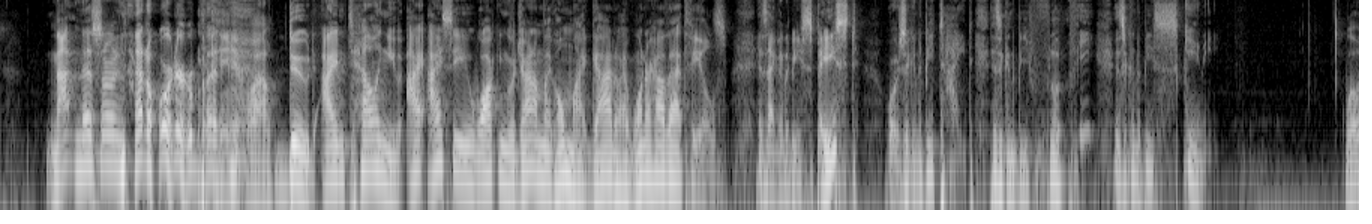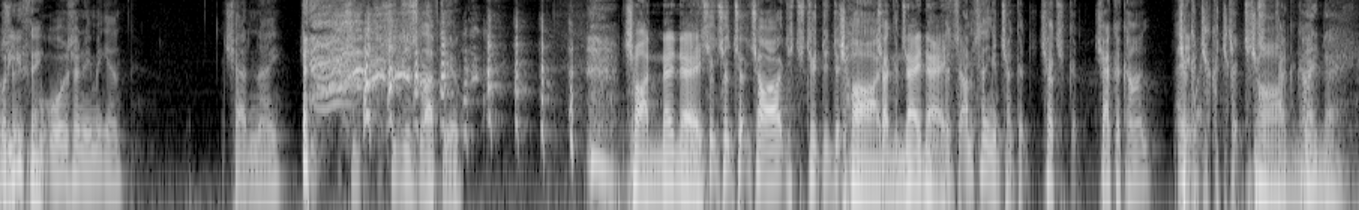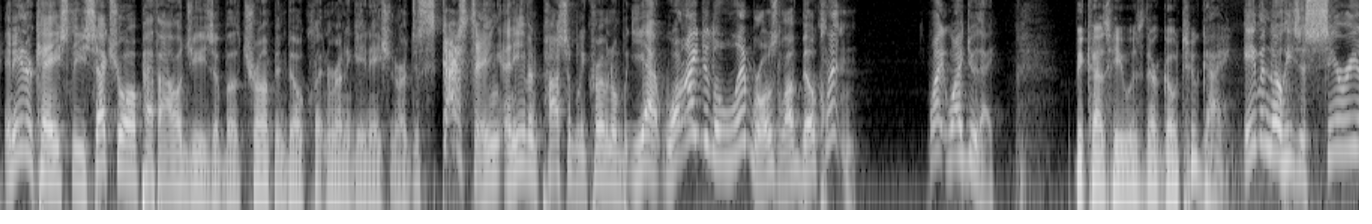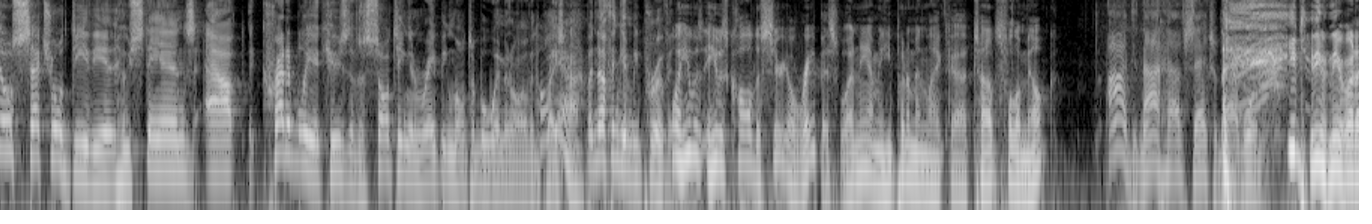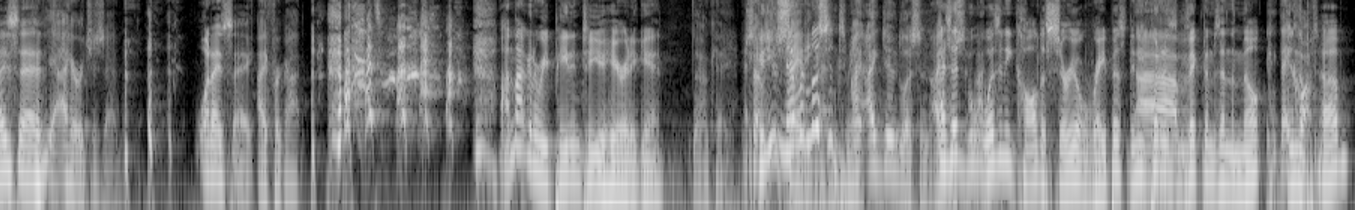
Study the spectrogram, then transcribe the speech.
Not necessarily in that order, but Yeah, wow. dude, I'm telling you, I, I see you walking vagina. I'm like, oh my god, I wonder how that feels. Is that going to be spaced or is it going to be tight? Is it going to be fluffy? Is it going to be skinny? What, What was do her- you think? What was her name again? Chardonnay. She, she, she just left you. Cha nene. Ch- ch- ch- cha- ch- ch- ch- ch- Cha- chaka- nay, nay. It's- I'm saying Chaka Chaka Khan. Anyway. In either case, the sexual pathologies of both Trump and Bill Clinton Renegade Nation are disgusting and even possibly criminal. But yet, why do the liberals love Bill Clinton? Why? Why do they? Because he was their go-to guy. Even though he's a serial sexual deviant who stands out credibly accused of assaulting and raping multiple women all over the Oh, place, yeah. but nothing can be proven. Well, he was he was called a serial rapist, wasn't he? I mean, he put him in like uh, tubs full of milk. I did not have sex with that woman. you didn't even hear what I said. yeah, I heard what you said. What I say? I forgot. I'm not going to repeat until you hear it again. Okay. Because you never listen to me. I, I do listen. I, just- said, wasn't he called a serial rapist? Didn't he put Um, his victims in the milk in the tub?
